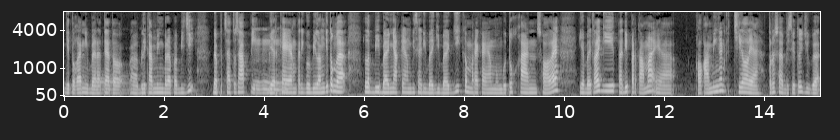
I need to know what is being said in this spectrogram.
gitu kan ibaratnya atau uh, beli kambing berapa biji dapat satu sapi. Mhm. biar kayak yang tadi gue bilang gitu nggak lebih banyak yang bisa dibagi-bagi ke mereka yang membutuhkan. Soalnya ya balik lagi tadi pertama ya kalau kambing kan kecil ya terus habis itu juga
